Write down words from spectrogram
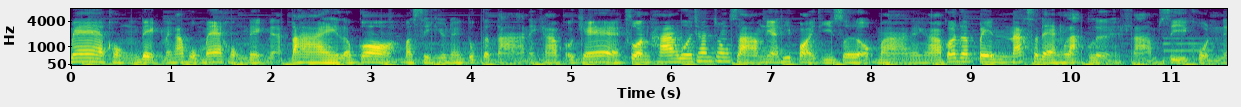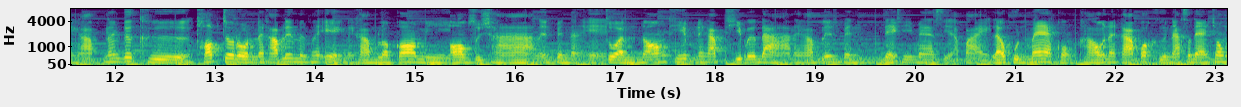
แม่ของเด็กนะครับผมแม่ของเด็กเนี่ยตายแล้วก็มาสิงอยู่ในตุ๊กตานะครับโอเค ส่วนทางเวอร์ชั่นช่อง 3 เนี่ยที่ปล่อยทีเซอร์ออกมานะครับก็จะเป็นนักแสดงหลักเลย 3-4 คนนะครับนั่นก็คือท็อปจรนนะครับเล่นเป็นพระเอกนะครับแล้วก็มีออมสุชาเล่นเป็นนางเอกส่วนน้องทิพย์นะครับทิพย์ระดานะครับเล่นเป็นเด็กที่แม่เสียไป แล้วคุณแม่ของเขานะครับก็คือนักแสดงช่อง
